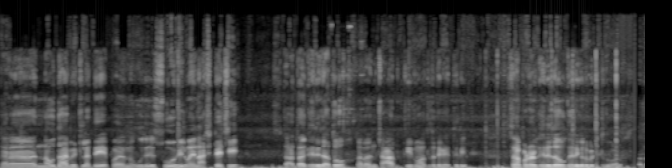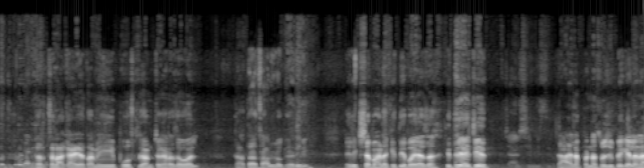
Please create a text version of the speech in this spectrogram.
कारण नऊ दहा भेटला ते पण उद्याची सोय होईल म्हणजे नाश्त्याची. तर आता घरी जातो कारण चार तीन वाजलं ते काहीतरी. चला पटापट घरी जाऊ घरी गेलो भेटतो तुम्हाला. तर चला काय आता आम्ही पोहोचलो आमच्या घराजवळ. तर आता चाललो घरी. रिक्षा भाडं किती बघ याचा? किती द्यायची आहेत? चायला पन्नास रुपये गेला ना?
